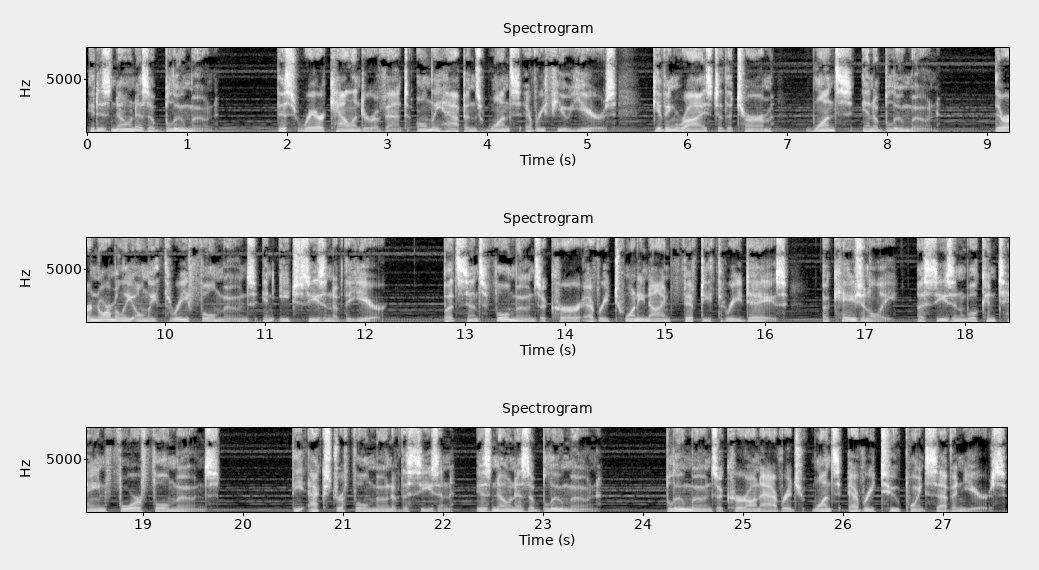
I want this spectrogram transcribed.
it is known as a blue moon. This rare calendar event only happens once every few years, giving rise to the term once in a blue moon. There are normally only three full moons in each season of the year, but since full moons occur every 2953 days, occasionally a season will contain four full moons. The extra full moon of the season is known as a blue moon. Blue moons occur on average once every 2.7 years.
